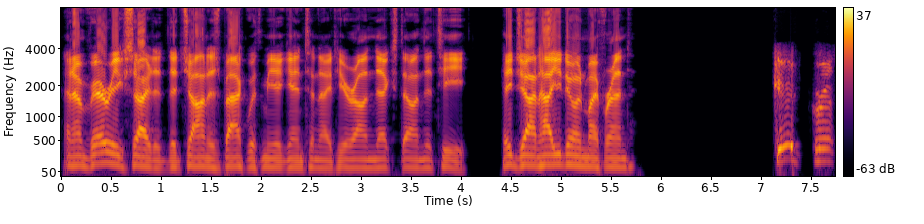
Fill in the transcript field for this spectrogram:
And I'm very excited that John is back with me again tonight here on Next on the Tee. Hey, John, how you doing, my friend? Good, Chris.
